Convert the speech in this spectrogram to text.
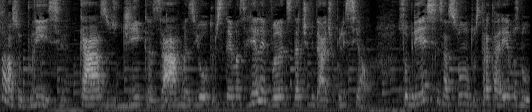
falar sobre polícia, casos, dicas, armas e outros temas relevantes da atividade policial. Sobre esses assuntos trataremos no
